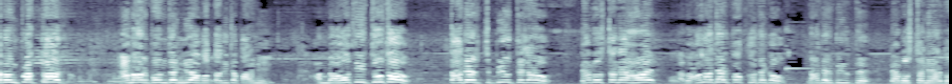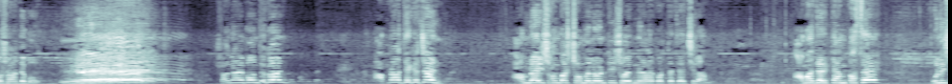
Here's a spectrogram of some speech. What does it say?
এবং প্রক্টর আমার বন্ধের নিরাপত্তা দিতে পারেনি, আমরা অতি দ্রুত তাদের বিরুদ্ধে যেন ব্যবস্থা নেওয়া হয় এবং আমাদের পক্ষ থেকেও তাদের বিরুদ্ধে ব্যবস্থা নেওয়ার ঘোষণা দেব। সংগ্রামী বন্ধুগণ, আপনারা দেখেছেন, আমরা এই সংবাদ সম্মেলনটি শহীদ মিনারে করতে চেয়েছিলাম। আমাদের ক্যাম্পাসে পুলিশ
